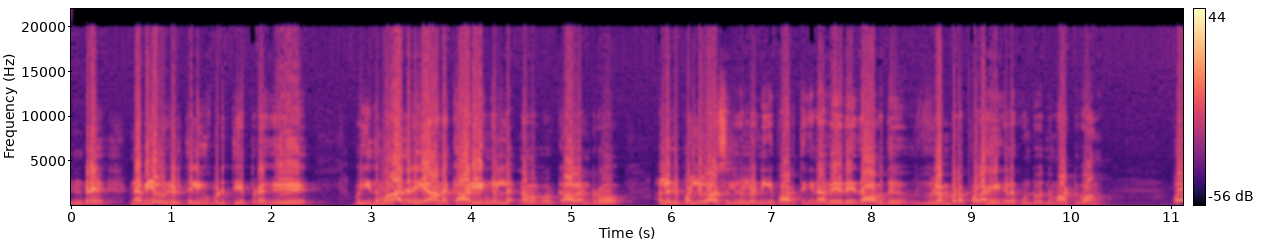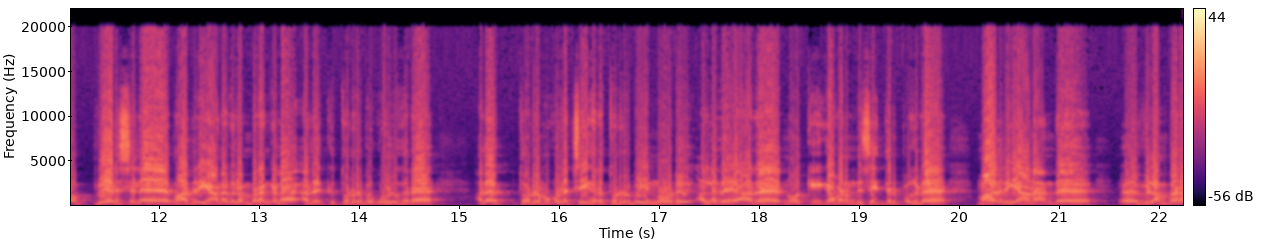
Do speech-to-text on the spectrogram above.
என்று நபியவர்கள் தெளிவுபடுத்திய பிறகு இப்போ இது மாதிரியான காரியங்களில் நம்ம ஒரு காலண்டரோ அல்லது பள்ளிவாசல்களில் நீங்கள் பார்த்தீங்கன்னா வேறு ஏதாவது விளம்பர பலகைகளை கொண்டு வந்து மாட்டுவாங்க. இப்போ வேறு சில மாதிரியான விளம்பரங்களை அதுக்கு தொடர்பு கொள்கிற அதை தொடர்பு கொள்ள செய்கிற தொடர்பு எண்ணோடு அல்லது அதை நோக்கி கவனம் திசை திருப்புகிற மாதிரியான அந்த விளம்பர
